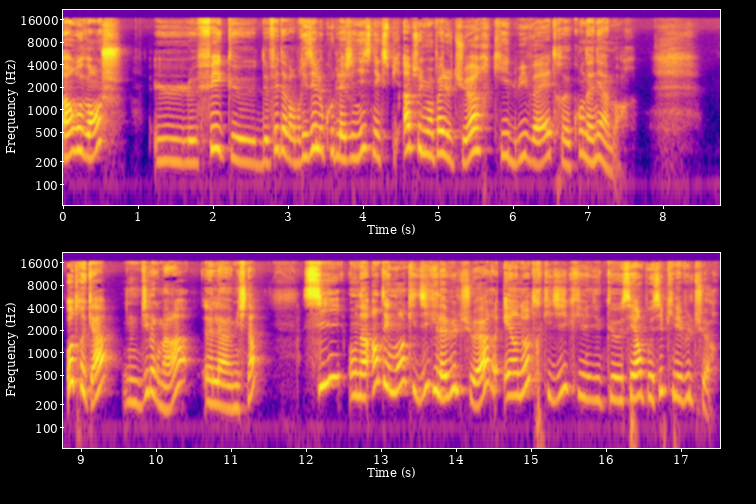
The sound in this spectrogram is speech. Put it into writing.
En revanche, le fait que le fait d'avoir brisé le cou de la génisse n'expie absolument pas le tueur, qui lui va être condamné à mort. Autre cas, nous dit la euh, la Mishnah, si on a un témoin qui dit qu'il a vu le tueur et un autre qui dit que c'est impossible qu'il ait vu le tueur.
